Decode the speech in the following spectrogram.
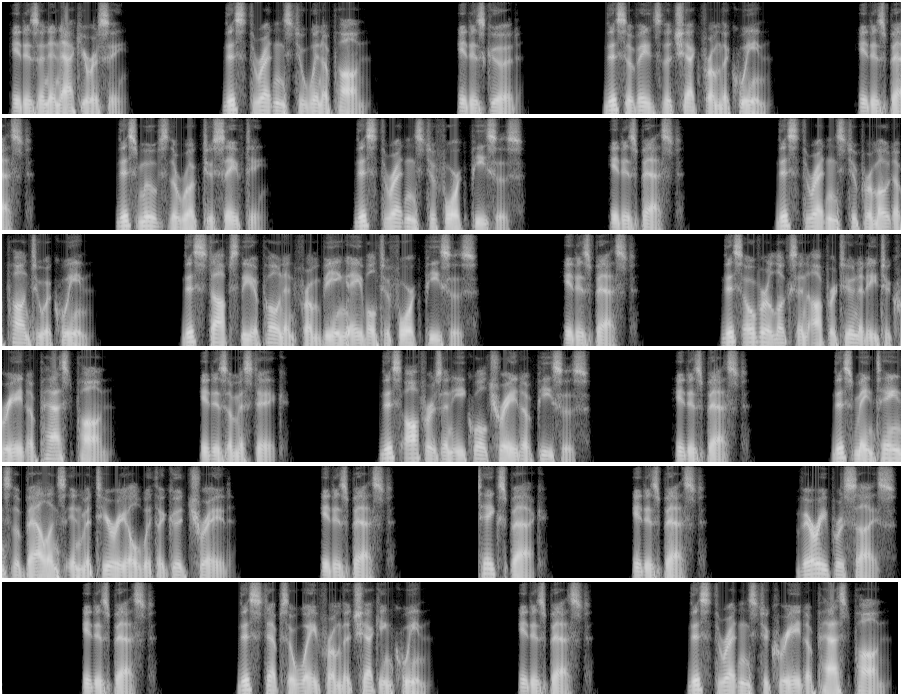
It is an inaccuracy. This threatens to win a pawn. It is good. This evades the check from the queen. It is best. This moves the rook to safety. This threatens to fork pieces. It is best. This threatens to promote a pawn to a queen. This stops the opponent from being able to fork pieces. It is best. This overlooks an opportunity to create a passed pawn. It is a mistake. This offers an equal trade of pieces. It is best. This maintains the balance in material with a good trade. It is best. Takes back. It is best. Very precise. It is best. This steps away from the checking queen. It is best. This threatens to create a passed pawn.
